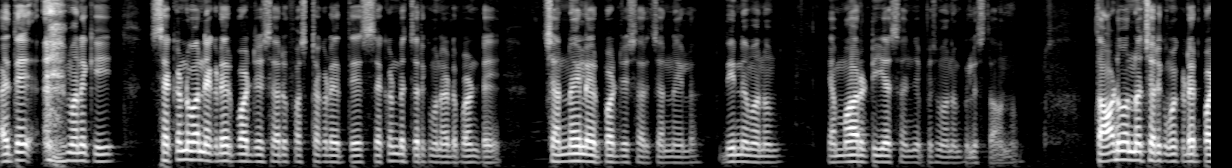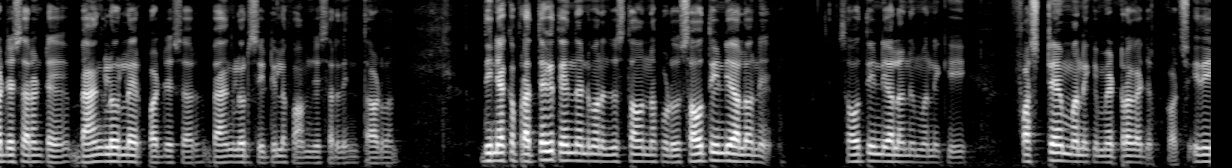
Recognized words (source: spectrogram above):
అయితే మనకి సెకండ్ వన్ ఎక్కడ ఏర్పాటు చేశారు? ఫస్ట్ అక్కడైతే సెకండ్ వచ్చరికి మనం ఎక్కడ అంటే చెన్నైలో ఏర్పాటు చేశారు చెన్నైలో. దీన్నే మనం ఎంఆర్టీఎస్ అని చెప్పేసి మనం పిలుస్తూ ఉన్నాం. థర్డ్ వన్ వచ్చరికి ఎక్కడ ఏర్పాటు చేశారంటే బెంగళూరులో ఏర్పాటు చేశారు. బెంగళూరు సిటీలో ఫామ్ చేశారు దీన్ని థర్డ్ వన్. దీని యొక్క ప్రత్యేకత ఏంటంటే మనం చూస్తూ ఉన్నప్పుడు సౌత్ ఇండియాలోనే సౌత్ ఇండియాలోనే మనకి ఫస్ట్ టైం మనకి మెట్రోగా చెప్పుకోవచ్చు. ఇది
